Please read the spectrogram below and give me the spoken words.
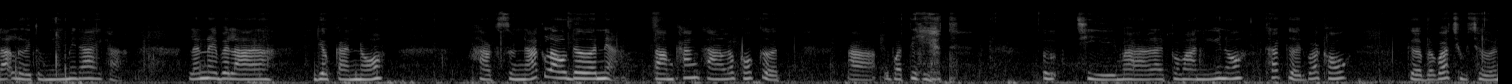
ละเลยตรงนี้ไม่ได้ค่ะ และในเวลาเดียวกันเนาะหากสุนัขเราเดินเนี่ยตามข้างทางแล้วเขาเกิดอ,อุบัติเหตุอึฉี่มาอะไรประมาณนี้เนาะถ้าเกิดว่าเขา เกิดแบบว่าฉุกเฉิน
